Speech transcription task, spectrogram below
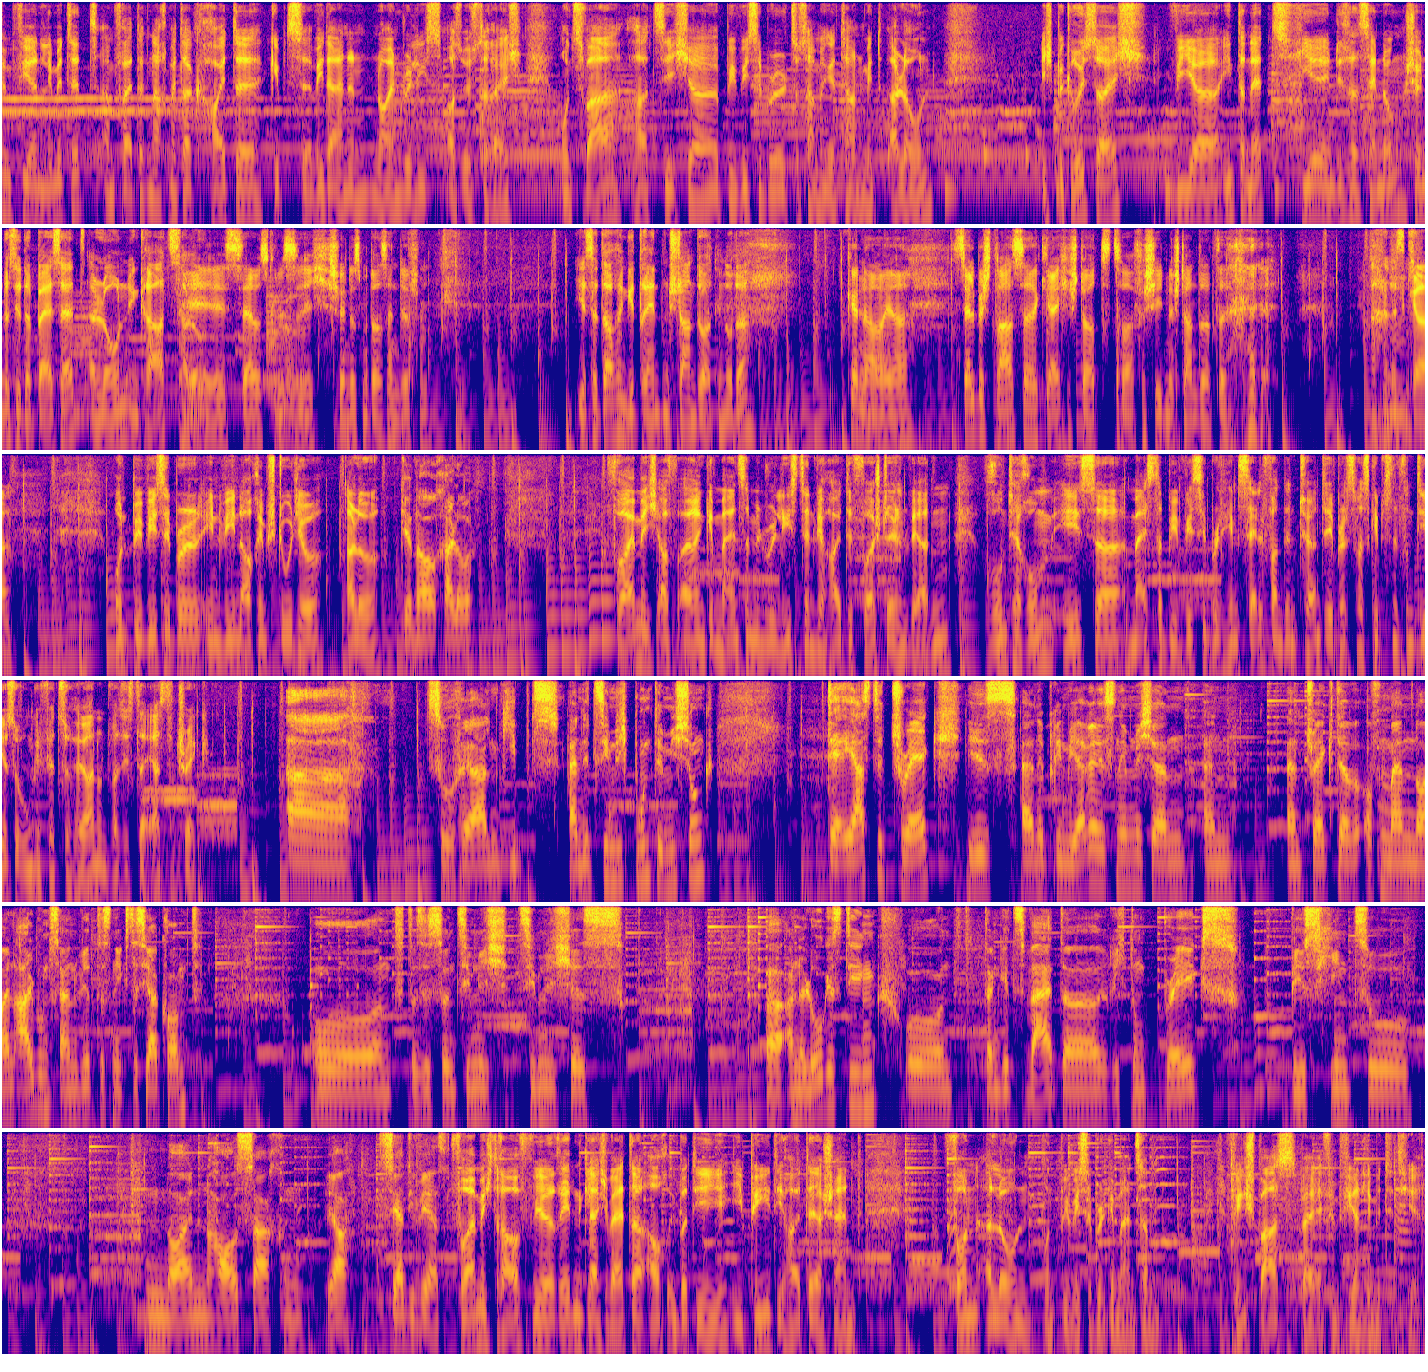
FM4 Unlimited am Freitagnachmittag. Heute gibt es wieder einen neuen Release aus Österreich. Und zwar hat sich äh, Be Visible zusammengetan mit Alone. Ich begrüße euch via Internet hier in dieser Sendung. Schön, dass ihr dabei seid. Alone in Graz. Hallo. Hey, servus, grüße dich. Schön, dass wir da sein dürfen. Ihr seid auch in getrennten Standorten, oder? Genau, ja. Selbe Straße, gleiche Stadt, zwar verschiedene Standorte. Alles klar. Und Be Visible in Wien auch im Studio. Hallo. Genau, hallo. Freue mich auf euren gemeinsamen Release, den wir heute vorstellen werden. Rundherum ist äh, Meister Be Visible himself an den Turntables. Was gibt es denn von dir so ungefähr zu hören und was ist der erste Track? Äh, zu hören gibt es eine ziemlich bunte Mischung. Der erste Track ist eine Premiere, ist nämlich ein, ein ein Track, der auf meinem neuen Album sein wird, das nächstes Jahr kommt. Und das ist so ein ziemlich, ziemliches äh, analoges Ding. Und dann geht es weiter Richtung Breaks bis hin zu neuen Haussachen. Ja, sehr divers. Freue mich drauf. Wir reden gleich weiter auch über die EP, die heute erscheint. Von Alone und Be Visible gemeinsam. Viel Spaß bei FM4 Unlimited hier.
